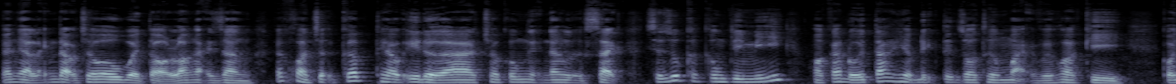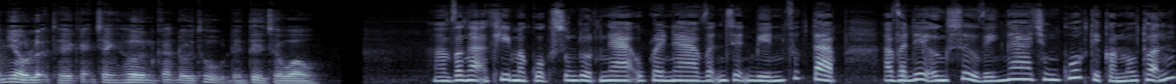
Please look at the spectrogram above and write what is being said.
các nhà lãnh đạo châu Âu bày tỏ lo ngại rằng các khoản trợ cấp theo IRA cho công nghệ năng lượng sạch sẽ giúp các công ty Mỹ hoặc các đối tác hiệp định tự do thương mại với Hoa Kỳ có nhiều lợi thế cạnh tranh hơn các đối thủ đến từ châu Âu. À, vâng ạ, khi mà cuộc xung đột Nga-Ukraine vẫn diễn biến phức tạp, à, vấn đề ứng xử với Nga-Trung Quốc thì còn mâu thuẫn,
